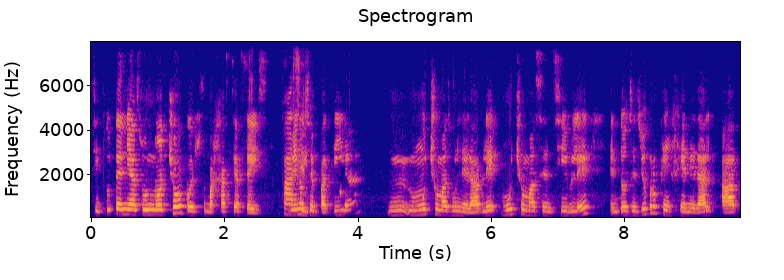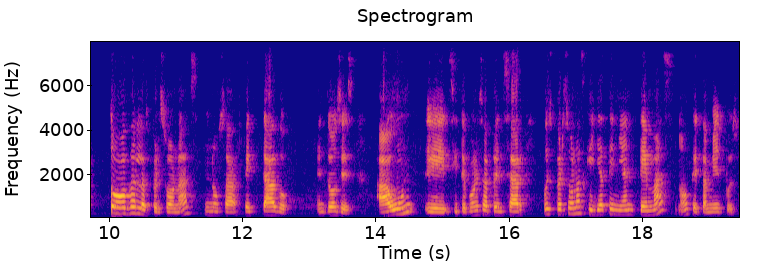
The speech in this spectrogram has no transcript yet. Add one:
si tú tenías un 8, pues bajaste a 6. Menos empatía, mucho más vulnerable, mucho más sensible. Entonces, yo creo que en general a todas las personas nos ha afectado. Entonces, aún eh, si te pones a pensar, pues personas que ya tenían temas, ¿no? Que también pues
